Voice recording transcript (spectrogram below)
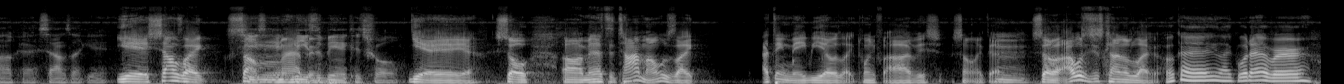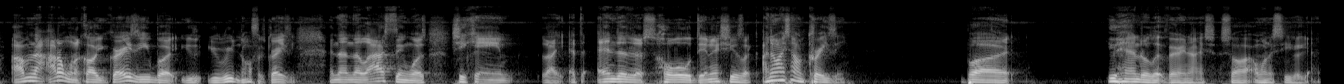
Okay, sounds like it. Yeah, it sounds like something it happened. needs to be in control. yeah, yeah, yeah. So, um, and at the time, I was like, I think maybe I was like twenty five ish, something like that. Mm. So I was just kind of like, okay, like whatever. I'm not. I don't want to call you crazy, but you you reading off is crazy. And then the last thing was she came like at the end of this whole dinner. She was like, I know I sound crazy, but you handle it very nice. So I want to see you again.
